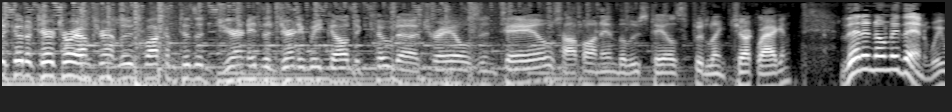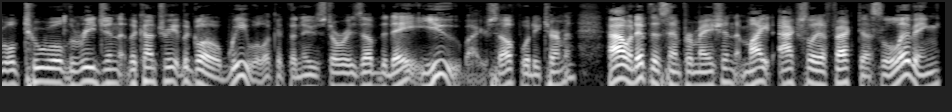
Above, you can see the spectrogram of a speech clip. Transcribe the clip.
Dakota Territory. I'm Trent Loos. Welcome to the journey, the journey we call Dakota Trails and Tales. Hop on in the Loos Tales Food Link Chuck Wagon. Then and only then, we will tool the region, the country, the globe. We will look at the news stories of the day. You, by yourself, will determine how and if this information might actually affect us living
